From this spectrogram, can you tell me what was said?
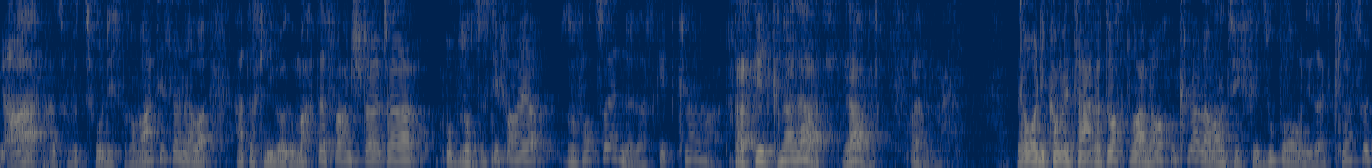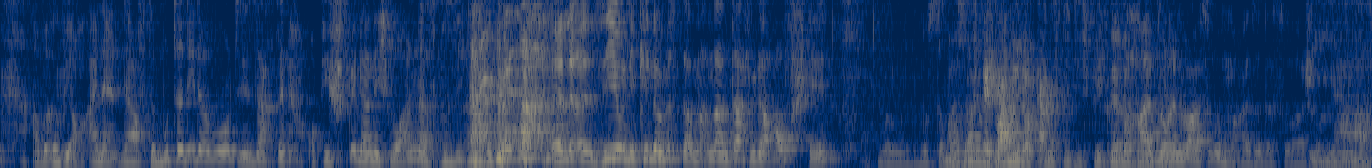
Ja, also wird wohl nicht dramatisch sein, aber hat das lieber gemacht, der Veranstalter. Sonst ist die Feier sofort zu Ende. Das geht knallhart. Das geht knallhart, ja. Ja, aber die Kommentare dort waren auch ein Knaller, war natürlich viel super und ihr seid klasse, aber irgendwie auch eine entnervte Mutter, die da wohnte, die sagte, ob die Spinner nicht woanders Musik machen können. Denn, äh, sie und die Kinder müssten am anderen Tag wieder aufstehen. Man muss doch mal So sagen, spät es haben war, die doch gar nicht, die spielten ja noch halb also- neun war es um, also das war schon Ja,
